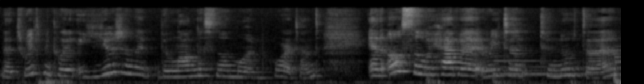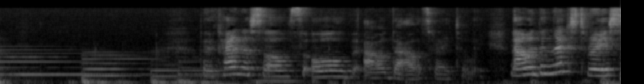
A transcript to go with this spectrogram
that rhythmically, usually the longest note more important. And also we have a written tenuto that kind of solves all our doubts right away. Now in the next phrase,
